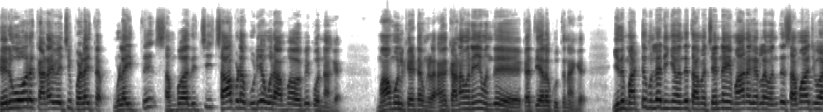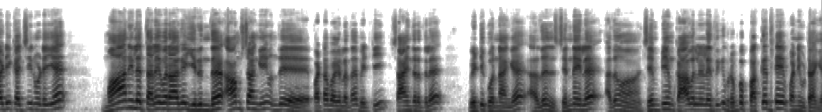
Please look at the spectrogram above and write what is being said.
தெருவோர கடை வச்சு பிழைத்த உழைத்து சம்பாதிச்சு சாப்பிடக்கூடிய ஒரு அம்மாவை போய் கொன்னாங்க. மாமூல் கேட்டவங்களை அங்கே கணவனையும் வந்து கத்தியால் குத்துனாங்க. இது மட்டும் இல்லை நீங்கள் வந்து தம சென்னை மாநகரில் வந்து சமாஜ்வாடி கட்சியினுடைய மாநில தலைவராக இருந்த ஆம்ஸ்டாங்கையும் வந்து பட்டப்பகலில் தான் வெட்டி சாயந்தரத்தில் வெட்டி கொன்னாங்க. அதுவும் சென்னையில் அதுவும் செம்பியம் காவல் நிலையத்துக்கு ரொம்ப பக்கத்திலே பண்ணிவிட்டாங்க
